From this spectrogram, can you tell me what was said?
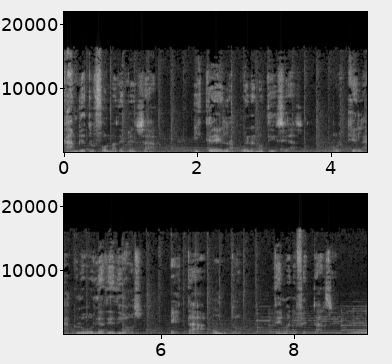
Cambia tu forma de pensar y cree en las buenas noticias, porque la gloria de Dios está a punto de manifestarse.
